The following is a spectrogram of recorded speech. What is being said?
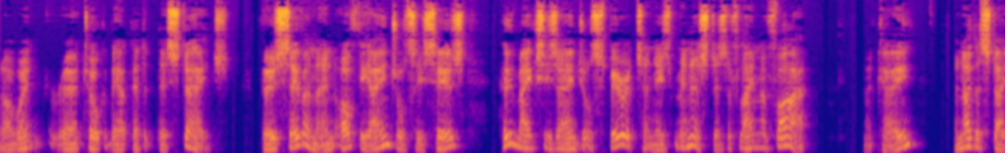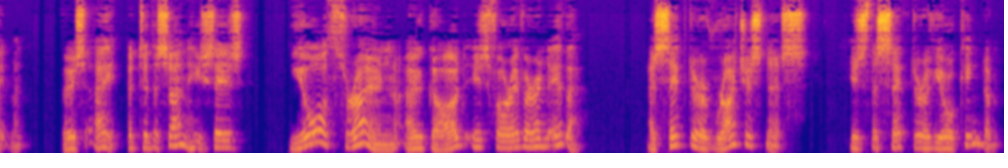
and I won't uh, talk about that at this stage. Verse 7 And of the angels, he says, Who makes his angels spirits and his ministers a flame of fire? Okay, another statement. Verse 8 But to the Son he says, Your throne, O God, is forever and ever. A sceptre of righteousness is the sceptre of your kingdom.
